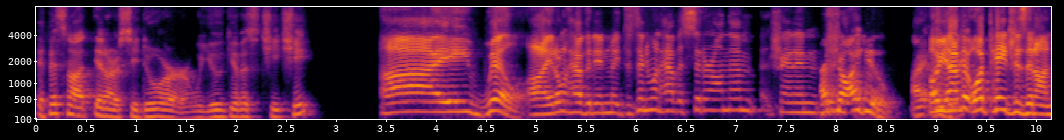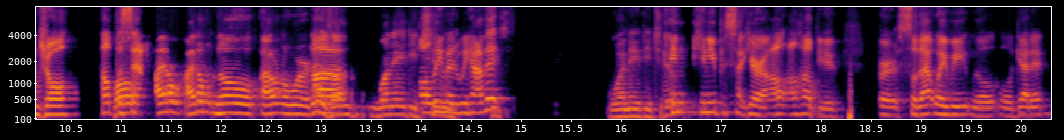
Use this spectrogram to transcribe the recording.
If it's not in our Siddur, will you give us a cheat sheet? I will. I don't have it in me. Does anyone have a siddur on them, Shannon? I, no, I do. I, oh, I you do. have it. What page is it on, Joel? Help well, us out. I don't. I don't know. I don't know where it is. Uh, 182. Paulina, do we have it? 182. Can, can you here? I'll, I'll help you. For, so that way we will we'll get it.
